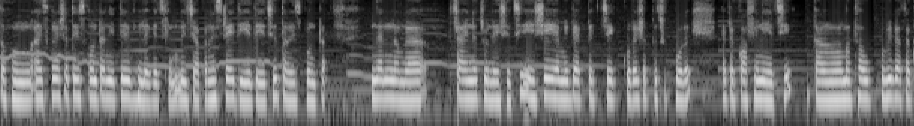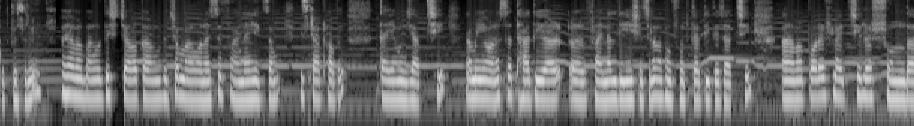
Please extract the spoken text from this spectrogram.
তখন আইসক্রিমের সাথে স্পুনটা নিতে ভুলে গেছিলাম, ওই জাপানিজটাই দিয়ে দিয়েছে তার স্পুনটা দেন আমরা চায়না চলে এসেছি। এসেই আমি ব্যাগটা চেক করে, সবকিছু করে একটা কফি নিয়েছি। কারণ আমার মাথাও খুবই ব্যথা করতেছিল। আর আমার বাংলাদেশ যাওয়ার কারণ হচ্ছে আমার অনার্সের ফাইনাল এক্সাম স্টার্ট হবে। তাই আমি যাচ্ছি। আমি অনার্সের থার্ড ইয়ার ফাইনাল দিয়ে এসেছিলাম। এখন ফোর্থ ইয়ার দিতে যাচ্ছি। আর আমার পরের ফ্লাইট ছিল সন্ধ্যা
